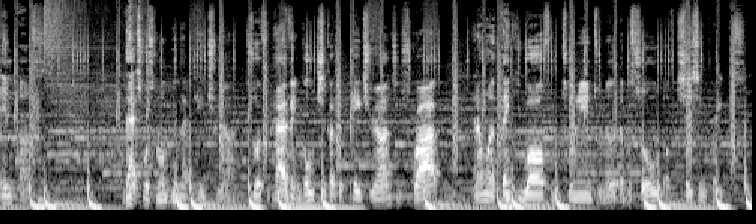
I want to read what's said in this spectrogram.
in us. That's what's going to be on that Patreon. So if you haven't, go check out the Patreon, subscribe, and I want to thank you all for tuning in to another episode of Chasing Greatness.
